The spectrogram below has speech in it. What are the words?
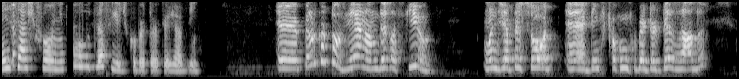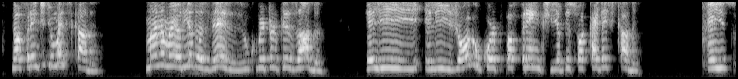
Esse acho que foi o único desafio de cobertor que eu já vi. É, pelo que eu tô vendo, é um desafio onde a pessoa é, tem que ficar com um cobertor pesado na frente de uma escada. Mas na maioria das vezes, o cobertor pesado, ele, ele joga o corpo para frente e a pessoa cai da escada. É isso.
